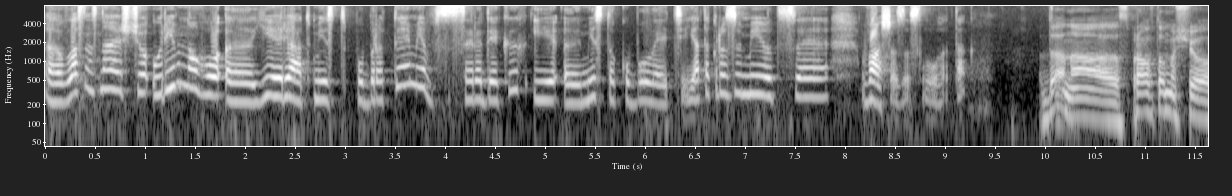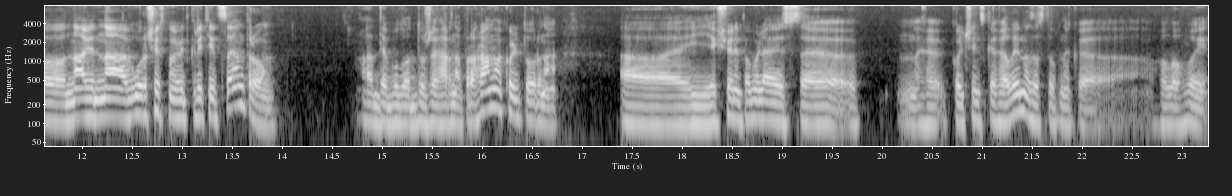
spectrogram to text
Е, Власне, знаю, що у Рівного е, є ряд міст побратимів, серед яких і е, місто Кобулеті. Я так розумію, це ваша заслуга, так? На справа в тому, що на, на урочисному відкритті центру, де була дуже гарна програма культурна, якщо не помиляюсь, Кольчинська Галина, заступник голови,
